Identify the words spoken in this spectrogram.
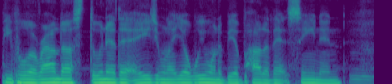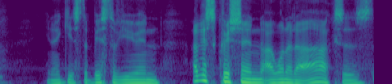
people around us doing at that age, and we're like, yo, we want to be a part of that scene, and Mm. You know, gets the best of you. And I guess the question I wanted to ask is,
